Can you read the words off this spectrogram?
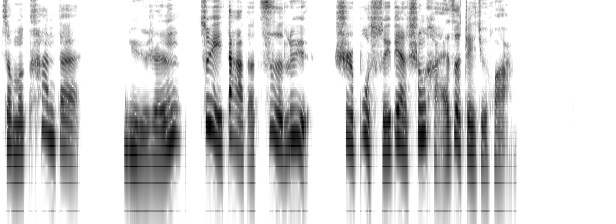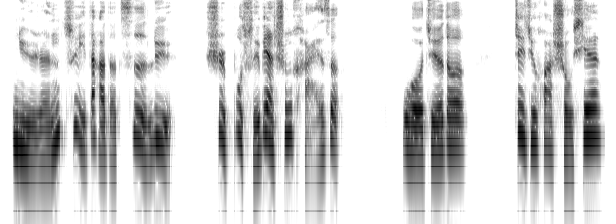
怎么看待女人最大的自律是不随便生孩子这句话？女人最大的自律是不随便生孩子。我觉得这句话首先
